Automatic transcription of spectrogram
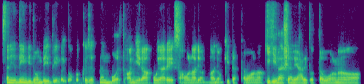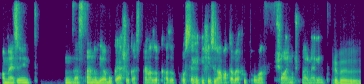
aztán így a Dimbi-Dombi, Dimbek-dombok között nem volt annyira olyan rész, ahol nagyon, nagyon kitette volna, kihívás elé állította volna a mezőnyt, aztán ugye a bukások, aztán azok, azok hozták egy kis izgalmat a befutóba, sajnos már megint. Körülbelül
